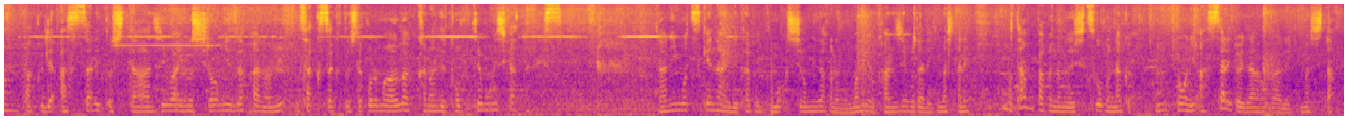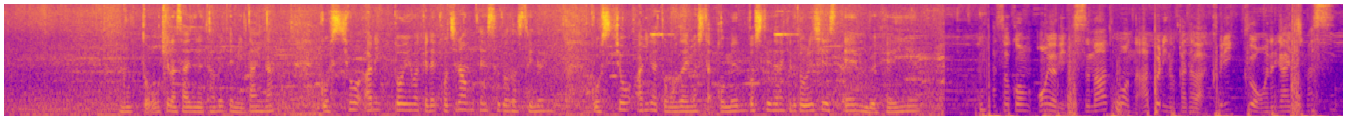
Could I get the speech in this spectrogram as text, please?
淡白であっさりとした味わいの白身魚にサクサクとした衣がうまく絡んでとっても美味しかったです。何もつけないで食べても白身魚の旨味を感じることができましたねもう淡白なのでしつこくなく本当にあっさりといただくことができました。もっと大きなサイズで食べてみたいな。ご視聴ありというわけでこちらも点数とさせていただきます。ご視聴ありがとうございました。コメントしていただけると嬉しいです。演武閉園。パソコンおよびスマートフォンのアプリの方はクリックをお願いします。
